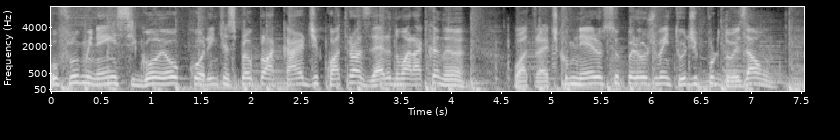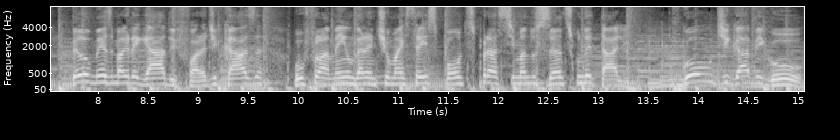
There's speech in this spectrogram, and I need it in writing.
o Fluminense goleou o Corinthians pelo placar de 4 a 0 no Maracanã. O Atlético Mineiro superou o Juventude por 2 a 1. Pelo mesmo agregado e fora de casa, o Flamengo garantiu mais 3 pontos para cima do Santos com detalhe. Gol de Gabigol.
